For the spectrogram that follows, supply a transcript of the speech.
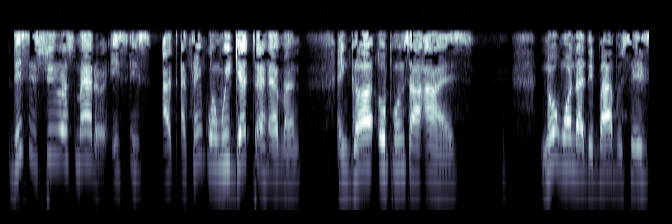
This is serious matter. It's, it's, I, I think when we get to heaven and God opens our eyes, no wonder the Bible says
